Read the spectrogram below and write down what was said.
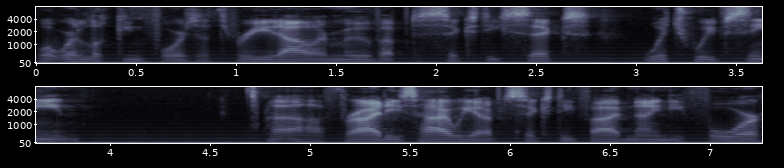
what we're looking for is a $3 move up to 66, which we've seen. Uh, Friday's high, we got up to 65.94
